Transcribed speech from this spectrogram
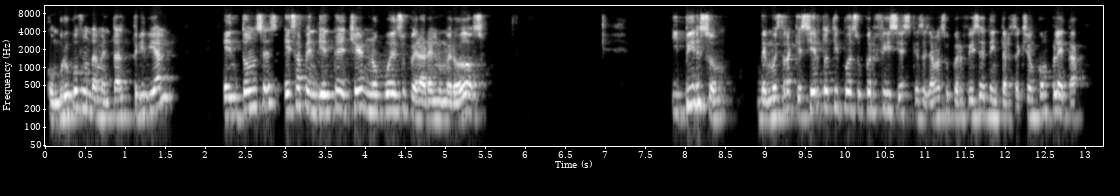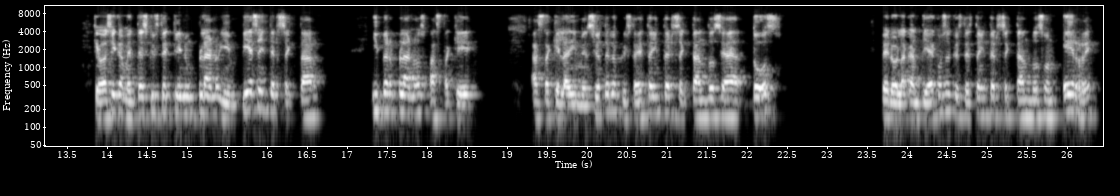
con grupo fundamental trivial, entonces esa pendiente de Cher no puede superar el número 2. Y Pearson demuestra que cierto tipo de superficies, que se llaman superficies de intersección completa, que básicamente es que usted tiene un plano y empieza a intersectar hiperplanos hasta que, hasta que la dimensión de lo que usted está intersectando sea 2, pero la cantidad de cosas que usted está intersectando son R,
